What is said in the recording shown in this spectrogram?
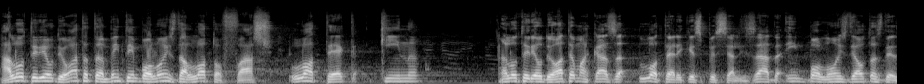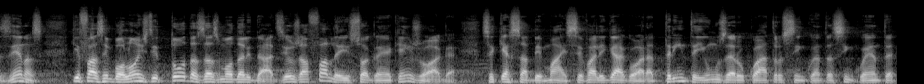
A loteria Aldeota também tem bolões da Lotofácil, Loteca, Quina, a Loteria Aldeota é uma casa lotérica especializada em bolões de altas dezenas que fazem bolões de todas as modalidades. Eu já falei, só ganha quem joga. Você quer saber mais? Você vai ligar agora 3104 5050,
